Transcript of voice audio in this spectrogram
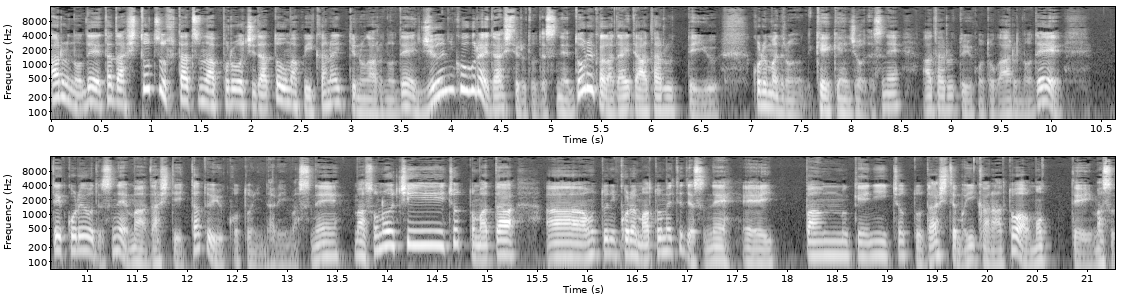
あるのでただ1つ2つのアプローチだとうまくいかないっていうのがあるので12個ぐらい出してるとですねどれかが大体当たるっていうこれまでの経験上ですね当たるということがあるのででこれをですね、まあ、出していったということになりますね。まあ、そのうちちょっとまたあ本当にこれまとめてですね、えー、一般向けにちょっと出してもいいかなとは思っています。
